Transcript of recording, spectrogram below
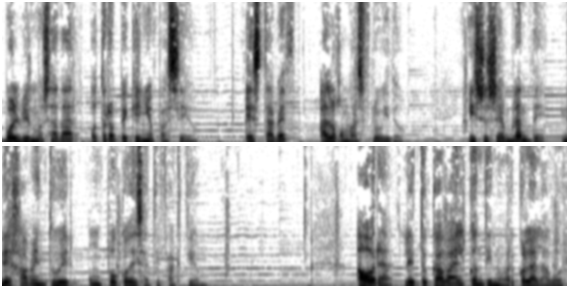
volvimos a dar otro pequeño paseo, esta vez algo más fluido, y su semblante dejaba intuir un poco de satisfacción. Ahora le tocaba a él continuar con la labor.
